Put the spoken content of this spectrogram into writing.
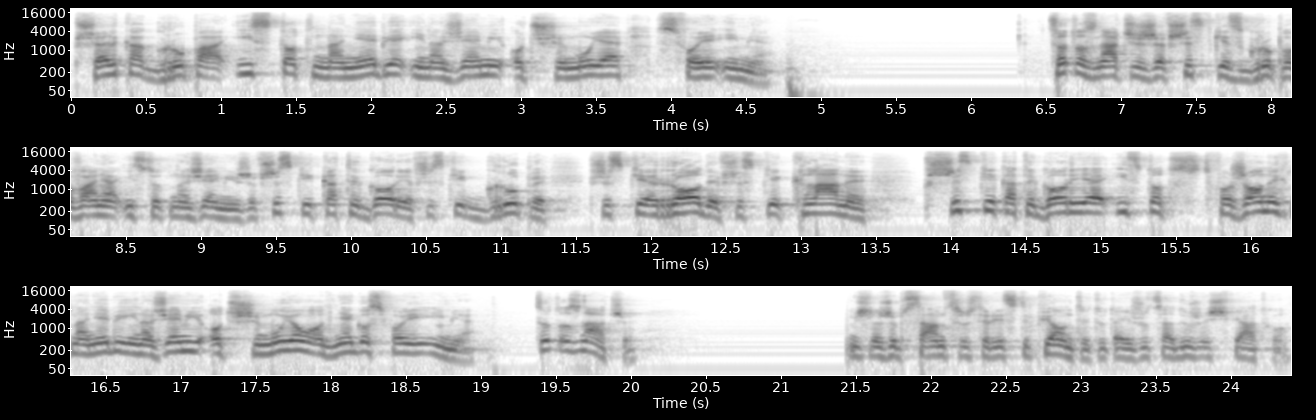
wszelka grupa istot na niebie i na ziemi otrzymuje swoje imię. Co to znaczy, że wszystkie zgrupowania istot na Ziemi, że wszystkie kategorie, wszystkie grupy, wszystkie rody, wszystkie klany, wszystkie kategorie istot stworzonych na niebie i na Ziemi otrzymują od Niego swoje imię? Co to znaczy? Myślę, że Psalm 145 tutaj rzuca duże światło.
